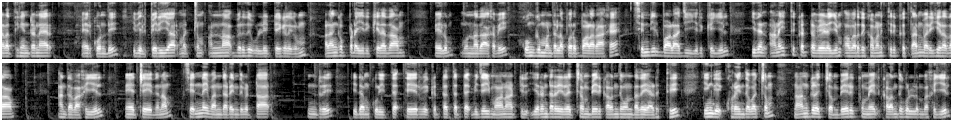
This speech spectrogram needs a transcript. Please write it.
நடத்துகின்றனர். மேற்கொண்டு இதில் பெரியார் மற்றும் அண்ணா விருது உள்ளிட்டைகளும் வழங்கப்பட இருக்கிறதாம். மேலும் முன்னதாகவே கொங்கு மண்டல பொறுப்பாளராக செந்தில் பாலாஜி இருக்கையில் இதன் அனைத்து கட்ட வேலையும் அவரது கவனத்திற்குத்தான் வருகிறதாம். அந்த வகையில் நேற்றைய தினம் சென்னை வந்தடைந்து விட்டார். இன்று இடம் குறித்த தேர்வு கிட்டத்தட்ட விஜய் மாநாட்டில் இரண்டரை லட்சம் பேர் கலந்து கொண்டதை அடுத்து இங்கு குறைந்தபட்சம் நான்கு லட்சம் பேருக்கு மேல் கலந்து கொள்ளும் வகையில்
